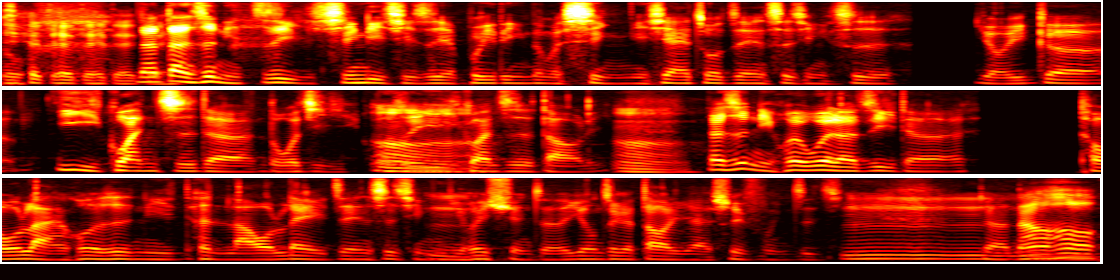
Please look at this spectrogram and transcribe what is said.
路，对对对对对。那但是你自己心里其实也不一定那么信，你现在做这件事情是。有一个一以贯之的逻辑，或是一以贯之的道理。嗯，嗯，但是你会为了自己的偷懒，或者是你很劳累这件事情，嗯、你会选择用这个道理来说服你自己。嗯，对。然后，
